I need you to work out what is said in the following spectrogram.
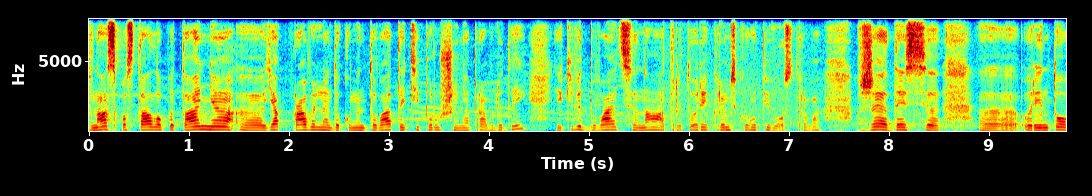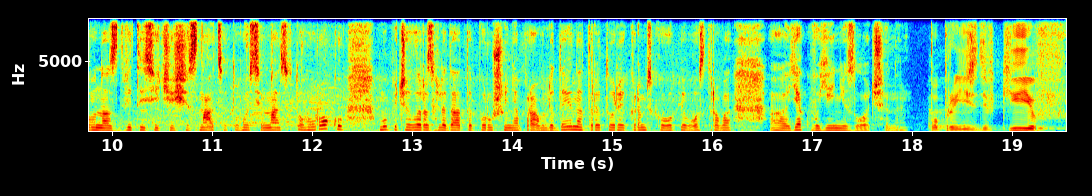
в нас постало питання, е, як правильно документувати ті порушення прав людей, які відбуваються на території Кримського півострова. Вже десь е, орієнтовно з 2016-2017 року ми почали розглядати порушення прав людей на території Кримського півострова е, як воєнні злочини. По приїзді в Київ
